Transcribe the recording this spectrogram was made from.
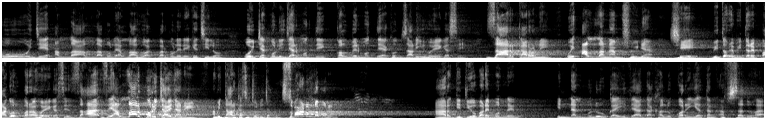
ওই যে আল্লাহ আল্লাহ বলে, আল্লাহ আকবার বলে রেখেছিল, ওইটা কলিজার মধ্যে, কলবের মধ্যে এখন জারি হয়ে গেছে। যার কারণে ওই আল্লাহ নাম শুই না সে ভিতরে ভিতরে পাগল পারা হয়ে গেছে। যা, যে আল্লাহর পরিচয় জানে, আমি তার কাছে চলে যাব। সুমান আল্লাহ বলেন। আর দ্বিতীয়বারে বললেন, ইন্নাল মুলুকা ইদা দাখালু করিয়াতান আফসাদুহা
